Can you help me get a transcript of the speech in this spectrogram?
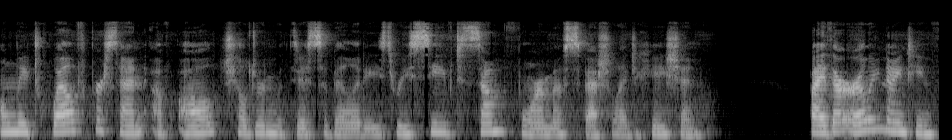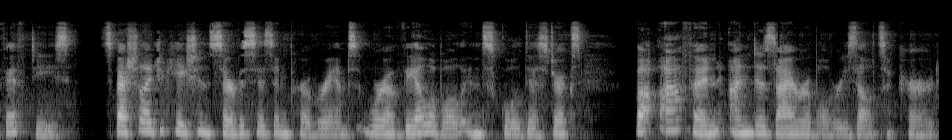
only 12% of all children with disabilities received some form of special education. By the early 1950s, special education services and programs were available in school districts, but often undesirable results occurred.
